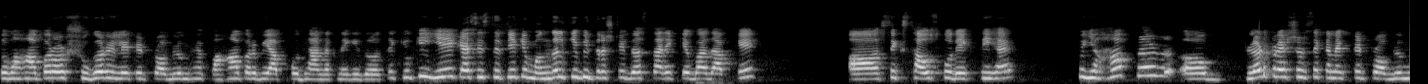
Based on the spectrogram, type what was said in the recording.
तो वहाँ पर और शुगर रिलेटेड प्रॉब्लम है, वहाँ पर भी आपको ध्यान रखने की ज़रूरत है, क्योंकि ये एक ऐसी स्थिति है कि मंगल की भी दृष्टि दस तारीख के बाद आपके सिक्स हाउस को देखती है। तो यहाँ पर ब्लड प्रेशर से कनेक्टेड प्रॉब्लम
